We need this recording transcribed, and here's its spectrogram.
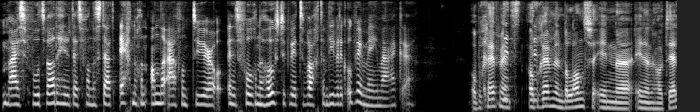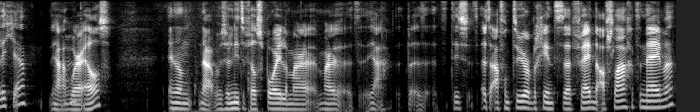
Maar ze voelt wel de hele tijd van... er staat echt nog een ander avontuur... in het volgende hoofdstuk weer te wachten... en die wil ik ook weer meemaken. op een gegeven moment, Dit- op een gegeven moment balansen in, eh, in een hotelletje. Ja, Mhm. where else? En dan, nou, we zullen niet te veel spoilen, maar, maar het, ja, het, is, het avontuur begint eh, vreemde afslagen te nemen.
